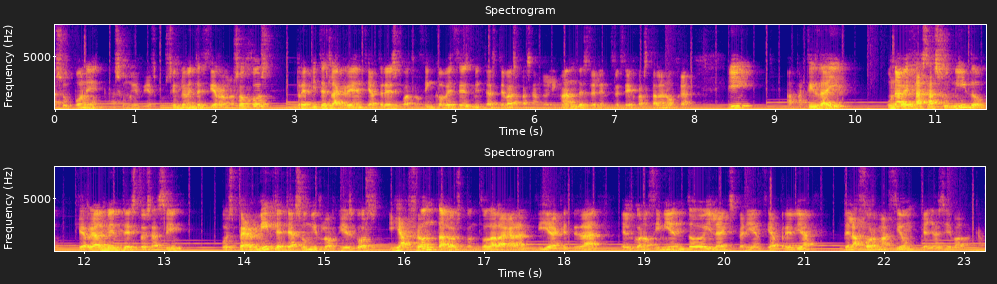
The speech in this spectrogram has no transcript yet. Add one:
supone asumir riesgos. Simplemente cierra los ojos, repites la creencia 3, 4, 5 veces mientras te vas pasando el imán desde el entrecejo hasta la nuca y a partir de ahí, una vez has asumido que realmente esto es así, pues permítete asumir los riesgos y afrontalos con toda la garantía que te da el conocimiento y la experiencia previa de la formación que hayas llevado a cabo.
